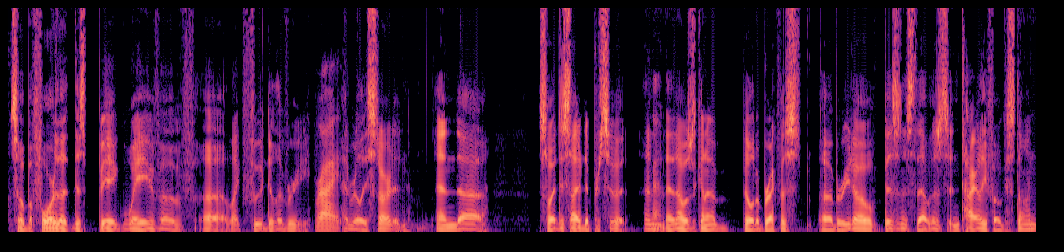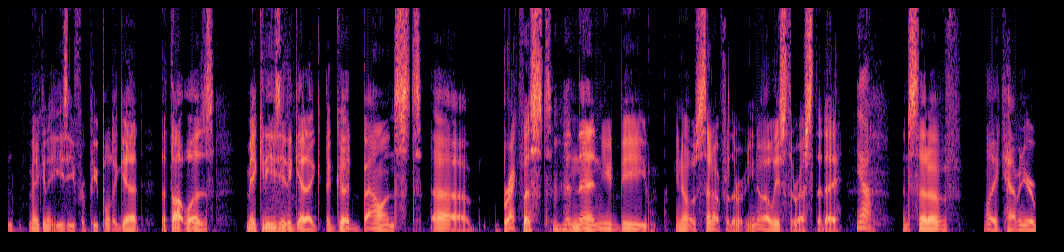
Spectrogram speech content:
So before the, this big wave of uh, like food delivery right. had really started. And uh, so I decided to pursue it. And, okay. and I was going to build a breakfast uh, burrito business that was entirely focused on making it easy for people to get. The thought was make it easy to get a, a good balanced uh, breakfast, mm-hmm. and then you'd be you know set up for the you know at least the rest of the day. Yeah. Instead of like having your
